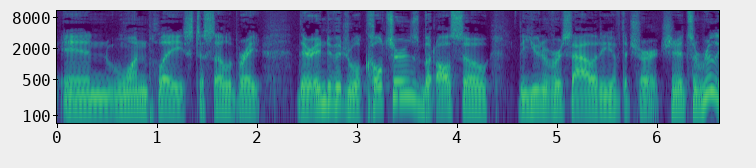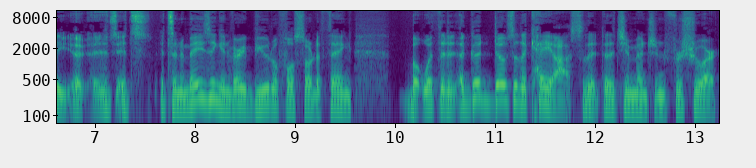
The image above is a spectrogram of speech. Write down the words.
in one place to celebrate their individual cultures, but also the universality of the church. And it's a really it's it's it's an amazing and very beautiful sort of thing. But with a, a good dose of the chaos that, that you mentioned, for sure.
